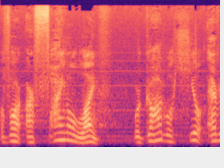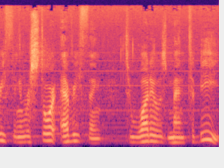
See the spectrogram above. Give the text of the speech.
of our, our final life where God will heal everything and restore everything to what it was meant to be.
